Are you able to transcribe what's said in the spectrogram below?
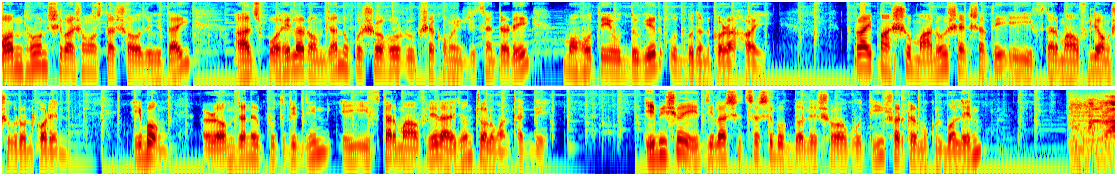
বন্ধন সেবা সংস্থার সহযোগিতায় আজ পহেলা রমজান উপশহর রূপসা কমিউনিটি সেন্টারে এই উদ্যোগের উদ্বোধন করা হয়। প্রায় পাঁচশো মানুষ একসাথে এই ইফতার মাহফিলে অংশগ্রহণ করেন এবং রমজানের প্রতিটি দিন এই ইফতার মাহফিলের আয়োজন চলমান থাকবে। এ বিষয়ে জেলা স্বেচ্ছাসেবক দলের সভাপতি সরকার মুকুল বলেন, আমরা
